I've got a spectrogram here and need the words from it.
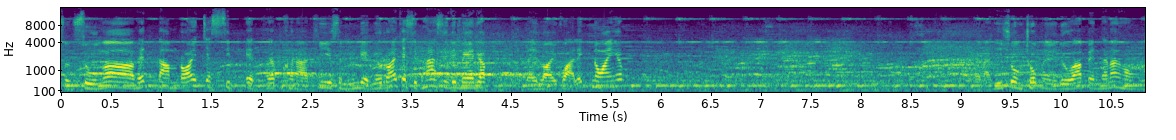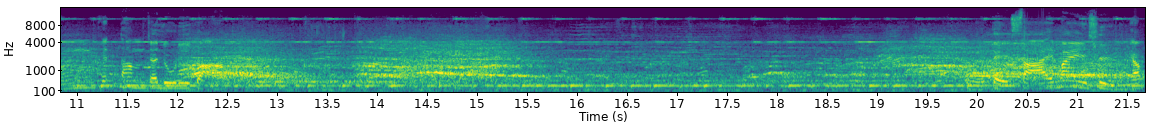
ส่วนสูงก็เพชรดำ171 ครับ ขณะที่สมิงเดชนี่175ซนติเมตรครับได้ลอยกว่าเล็กน้อยครับขณะที่ช่วงชกเนี่ยดูว่าเป็นทางด้านของเพชรดำจะดูดีกว่าครับ ไม่ถึงครับ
